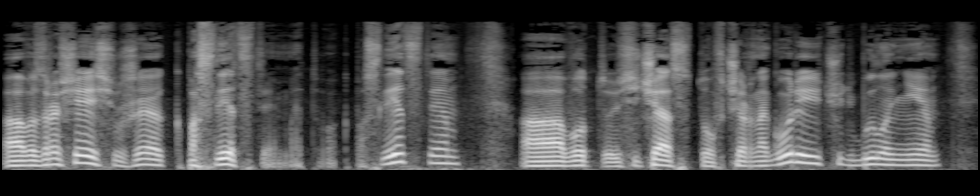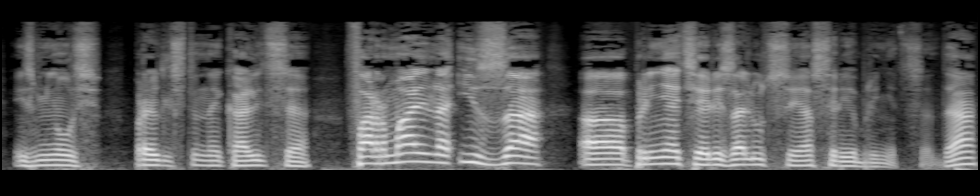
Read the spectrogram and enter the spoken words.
а, возвращаясь уже к последствиям этого, к последствиям, а, вот сейчас то в Черногории чуть было не изменилась правительственная коалиция формально из-за а, принятия резолюции о Сребренице, да,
